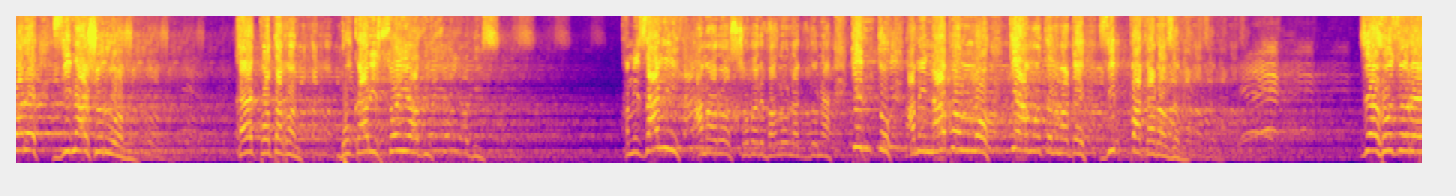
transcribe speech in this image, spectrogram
করে জিনা শুরু হবে। এক কথা কন বুকারি সই হাদিস। আমি জানি আমার সবার ভালো লাগতো না, কিন্তু আমি না বলল কেয়ামতের মাঠে জিপ্পা কাটা যাবে। যে হুজুরে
